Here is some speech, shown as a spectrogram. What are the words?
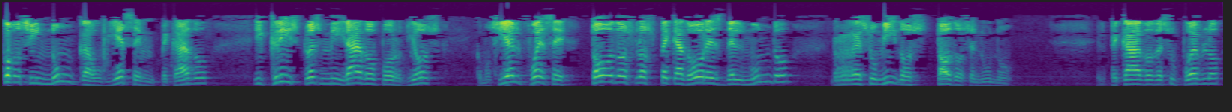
como si nunca hubiesen pecado, y Cristo es mirado por Dios como si Él fuese todos los pecadores del mundo, resumidos todos en uno. El pecado de su pueblo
